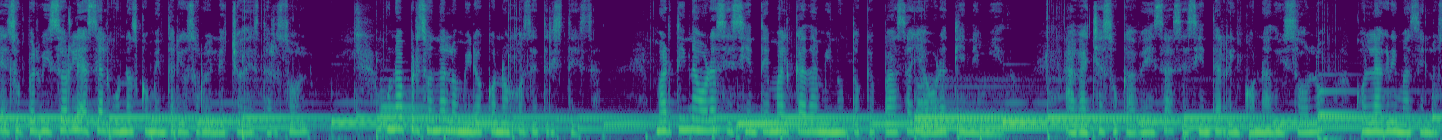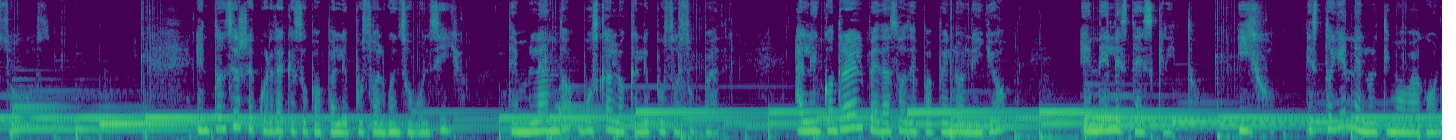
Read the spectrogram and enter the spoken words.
El supervisor le hace algunos comentarios sobre el hecho de estar solo. Una persona lo miró con ojos de tristeza. Martín ahora se siente mal cada minuto que pasa y ahora tiene miedo. Agacha su cabeza, se siente arrinconado y solo, con lágrimas en los ojos. Entonces recuerda que su papá le puso algo en su bolsillo. Temblando, busca lo que le puso su padre. Al encontrar el pedazo de papel lo leyó. En él está escrito, Hijo, estoy en el último vagón.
